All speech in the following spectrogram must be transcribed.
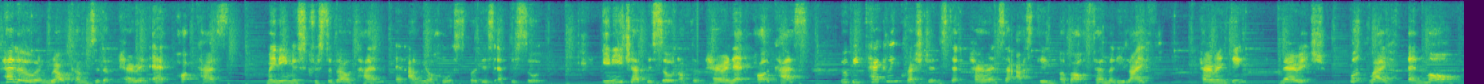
Hello and welcome to the Parent Ed podcast. My name is Christabel Tan and I'm your host for this episode. In each episode of the Parent Ed podcast, we'll be tackling questions that parents are asking about family life, parenting, marriage, work life, and more.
